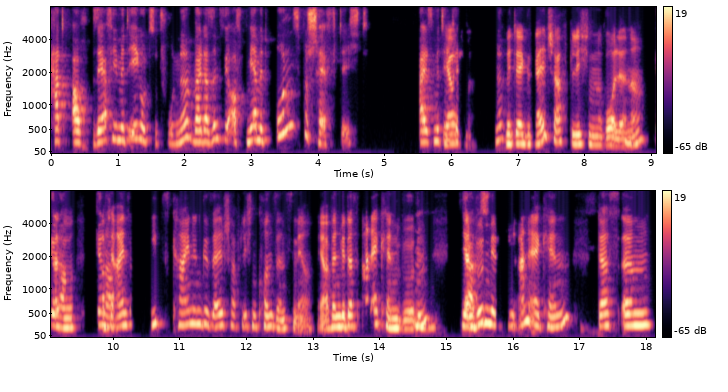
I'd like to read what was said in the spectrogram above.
hat auch sehr viel mit Ego zu tun, ne? weil da sind wir oft mehr mit uns beschäftigt als mit den ja, Kindern. Ne? Mit der gesellschaftlichen Rolle. Ne? Genau, also genau. auf der einen Seite gibt es keinen gesellschaftlichen Konsens mehr. Ja, wenn wir das anerkennen würden, mhm. ja, dann würden wir anerkennen, dass, ähm,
